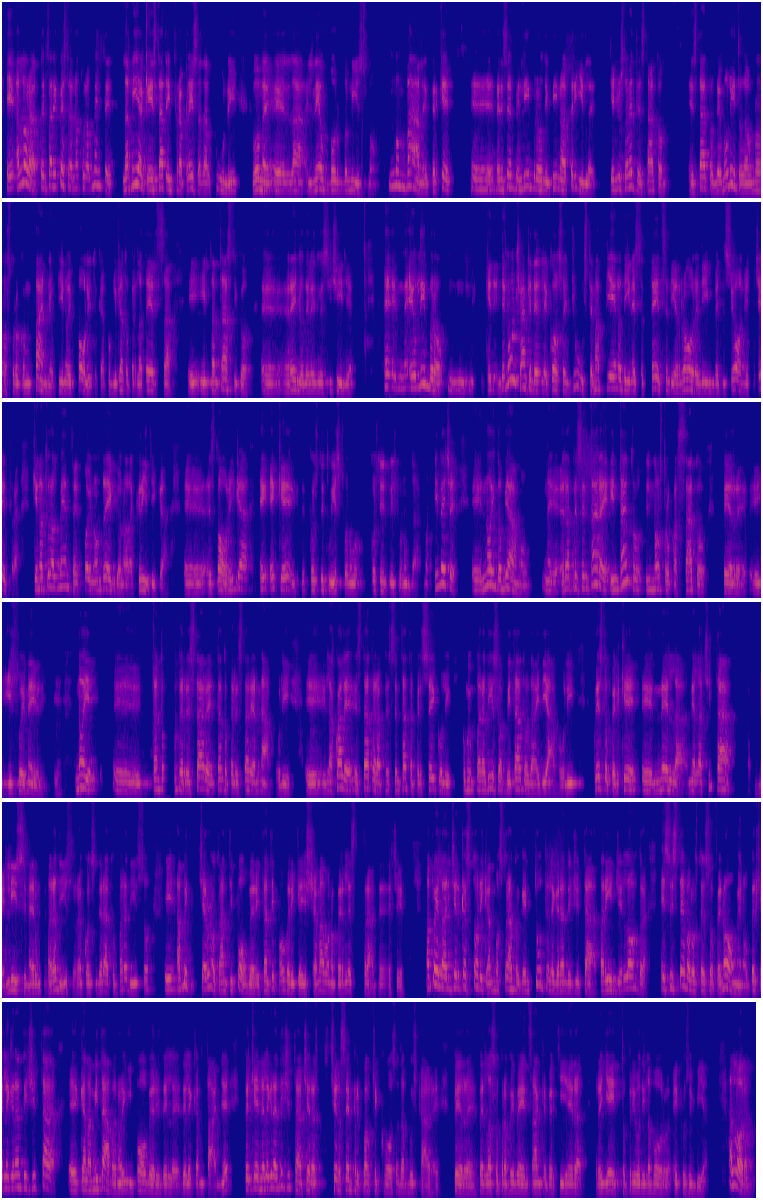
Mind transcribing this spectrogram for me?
E allora per fare questo naturalmente la via che è stata intrapresa da alcuni come eh, la, il neoborbonismo non vale perché eh, per esempio il libro di Pino Aprile che giustamente è stato, è stato demolito da un nostro compagno Pino Ippolito che ha pubblicato per la terza il, il fantastico eh, Regno delle due Sicilie è, è un libro mh, che denuncia anche delle cose giuste, ma pieno di inesattezze, di errore, di invenzioni, eccetera, che naturalmente poi non reggono alla critica eh, storica e, e che costituiscono, costituiscono, un danno. Invece eh, noi dobbiamo eh, rappresentare intanto il nostro passato per eh, i suoi meriti. Noi eh, tanto, per restare, tanto, per restare, a Napoli, eh, la quale è stata rappresentata per secoli come un paradiso abitato dai diavoli, questo perché eh, nella, nella città bellissima, era un paradiso, era considerato un paradiso e c'erano tanti poveri, tanti poveri che sciamavano per le strade, eccetera. Ma poi la ricerca storica ha mostrato che in tutte le grandi città, Parigi e Londra, esisteva lo stesso fenomeno, perché le grandi città eh, calamitavano i poveri delle, delle campagne, perché nelle grandi città c'era sempre qualche cosa da buscare per, per la sopravvivenza, anche per chi era reietto, privo di lavoro e così via. Allora,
